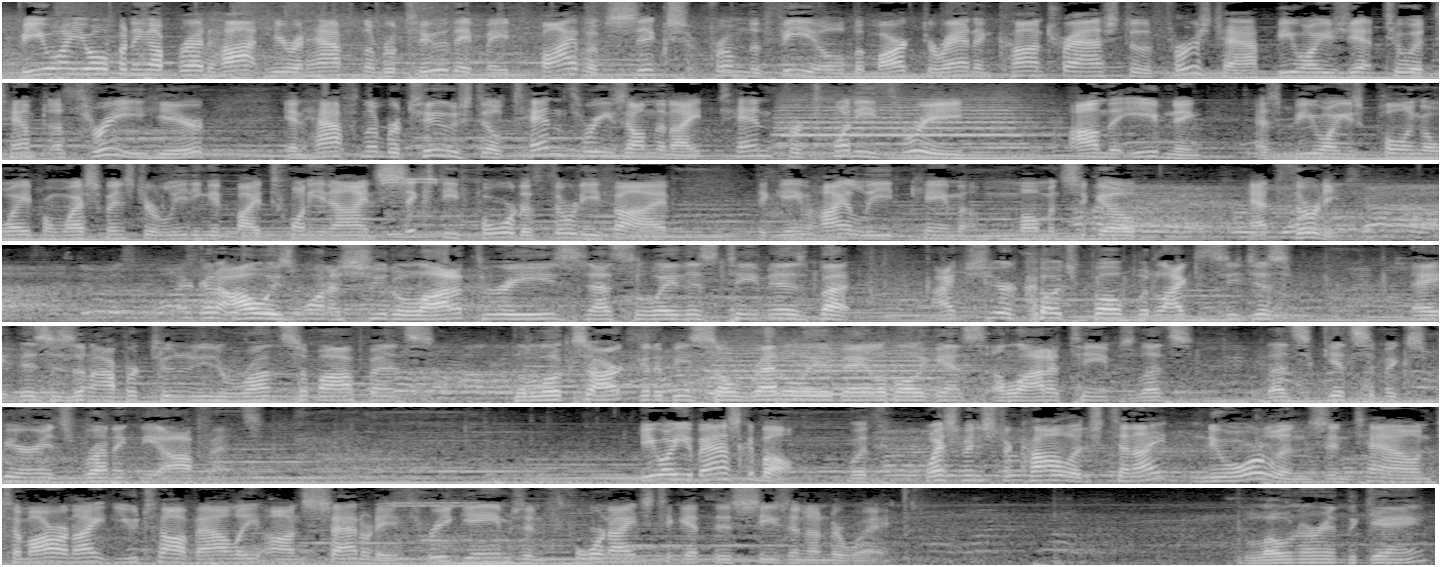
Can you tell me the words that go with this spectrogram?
BYU opening up red hot here in half number two. They've made five of six from the field, but Mark Durrant, in contrast to the first half, BYU's yet to attempt a three here in half number two. Still 10 threes on the night, 10 for 23 on the evening as BYU's pulling away from Westminster, leading it by 29, 64 to 35. The game high lead came moments ago at 30. They're going to always want to shoot a lot of threes. That's the way this team is, but I'm sure Coach Pope would like to see just hey, this is an opportunity to run some offense. The looks aren't going to be so readily available against a lot of teams. Let's let's get some experience running the offense. BYU basketball with Westminster College tonight, New Orleans in town tomorrow night, Utah Valley on Saturday. Three games in four nights to get this season underway. Lohner in the game.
